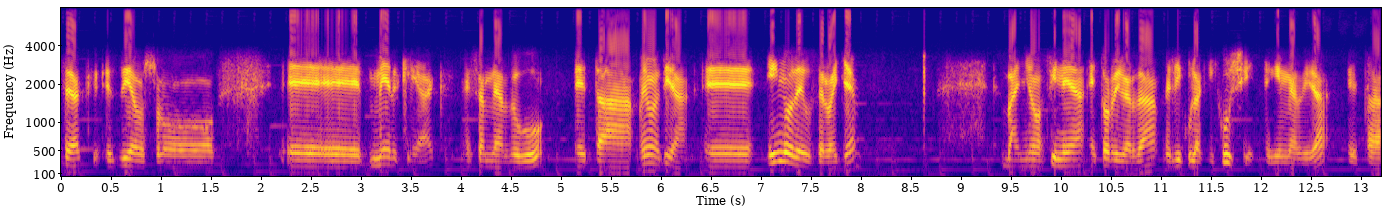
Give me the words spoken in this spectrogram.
Zeak, ez dira oso... E, merkeak, esan behar dugu. Eta, baina, tira, e, ingo deu zerbait, eh? baino zinea etorri behar da, pelikulak ikusi egin behar dira, eta,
